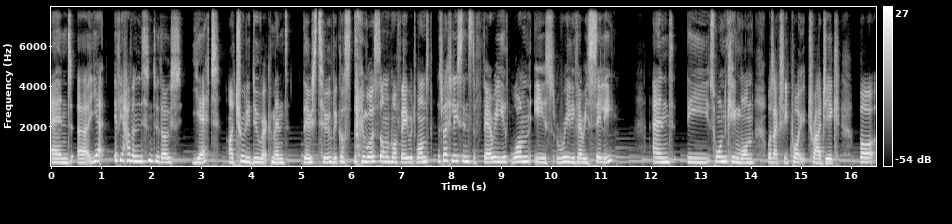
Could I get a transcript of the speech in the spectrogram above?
And uh, yeah, if you haven't listened to those yet, I truly do recommend those two because they were some of my favorite ones, especially since the fairy one is really very silly and the Swan King one was actually quite tragic. But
